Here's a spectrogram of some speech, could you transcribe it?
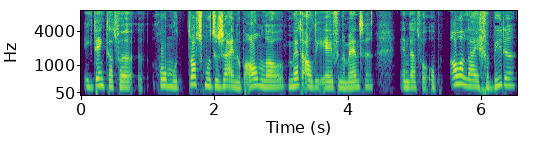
ik denk dat we gewoon moet, trots moeten zijn op Almelo... met al die evenementen. En dat we op allerlei gebieden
